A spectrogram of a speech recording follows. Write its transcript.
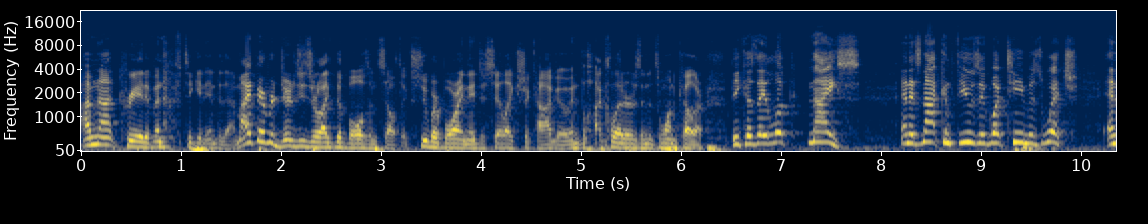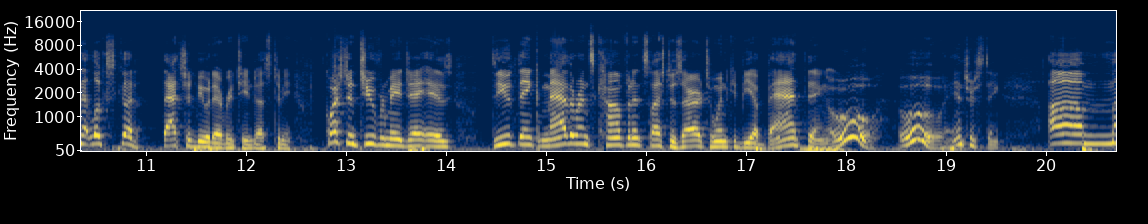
I'm not creative enough to get into that. My favorite jerseys are like the Bulls and Celtics. Super boring. They just say like Chicago in block letters and it's one color because they look nice and it's not confusing what team is which and it looks good. That should be what every team does to me. Question two from AJ is do you think Mathurin's confidence slash desire to win could be a bad thing? Ooh, ooh, interesting. Um,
